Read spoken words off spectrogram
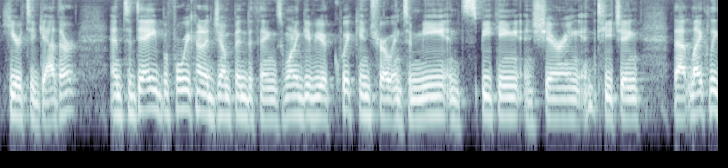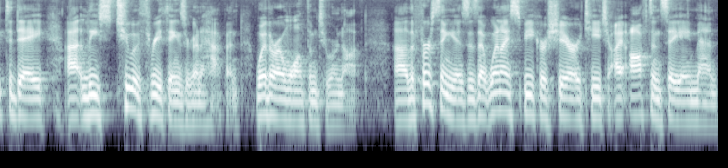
here together. And today, before we kind of jump into things, I want to give you a quick intro into me and speaking and sharing and teaching. That likely today, at least two of three things are going to happen, whether I want them to or not. Uh, the first thing is, is that when I speak or share or teach, I often say amen.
